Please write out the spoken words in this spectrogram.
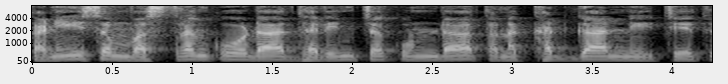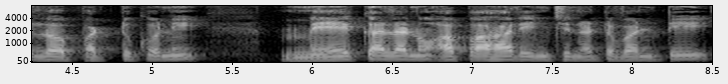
కనీసం వస్త్రం కూడా ధరించకుండా తన ఖడ్గాన్ని చేతిలో పట్టుకొని మేకలను అపహరించినటువంటి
